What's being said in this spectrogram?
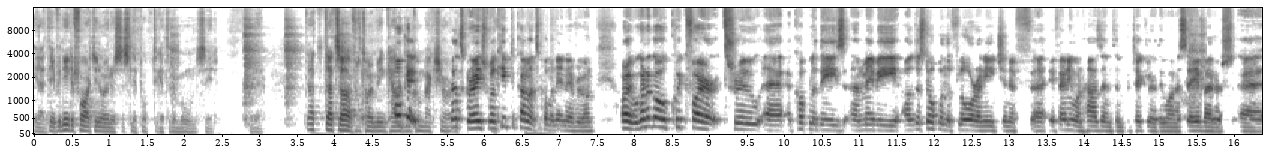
Yeah, they would need the 49ers to slip up to get to the number one seed. That's that's all for the time being. Callum. Okay, come back short. That's great. We'll keep the comments coming in, everyone. All right, we're going to go quick fire through uh, a couple of these, and maybe I'll just open the floor on each, and if uh, if anyone has anything particular they want to say about it, uh,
